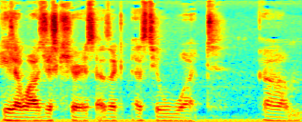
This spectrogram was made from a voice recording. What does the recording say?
Because I was just curious as like as to what um,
